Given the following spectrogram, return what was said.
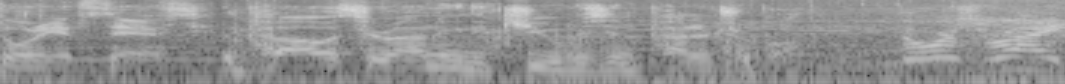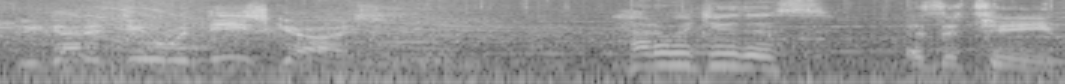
Story upstairs? The power surrounding the cube is impenetrable. Thor's right. We got to deal with these guys. How do we do this? As a team.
